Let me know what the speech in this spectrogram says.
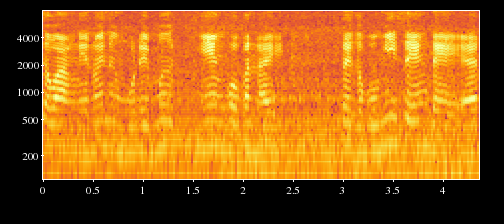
สว่างแน่น้อยหนึ่งบ่ได้มืดแห้งเพราะบันไดแต่กับบ่มีแสงแดด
